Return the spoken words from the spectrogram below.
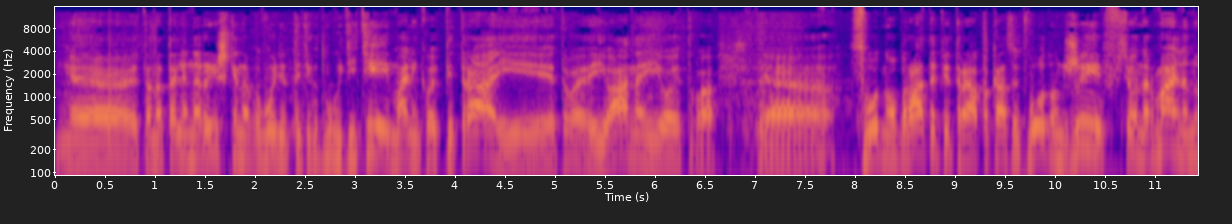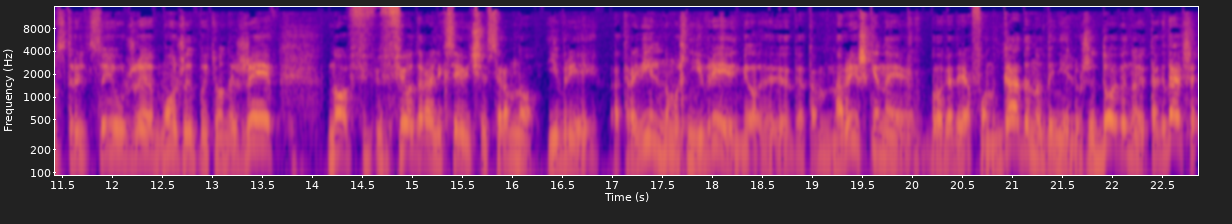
э, это Наталья Нарышкина выводит этих двух детей, маленького Петра и этого Иоанна, ее этого э, сводного брата Петра, показывают, вот он жив, все нормально, но стрельцы уже, может быть, он и жив, но Федора Алексеевича все равно евреи отравили, ну, может, не евреи, да, там, Нарышкины, благодаря фон Гадену, Даниэлю Жидовину и так дальше.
